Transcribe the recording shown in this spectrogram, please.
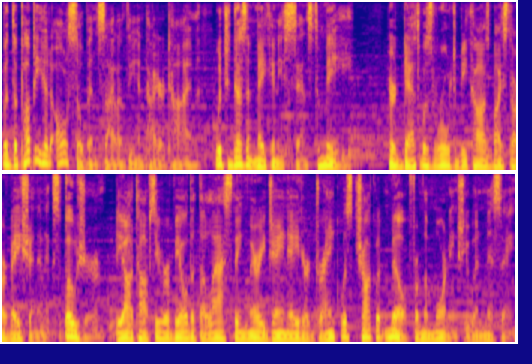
But the puppy had also been silent the entire time, which doesn't make any sense to me. Her death was ruled to be caused by starvation and exposure. The autopsy revealed that the last thing Mary Jane ate or drank was chocolate milk from the morning she went missing.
